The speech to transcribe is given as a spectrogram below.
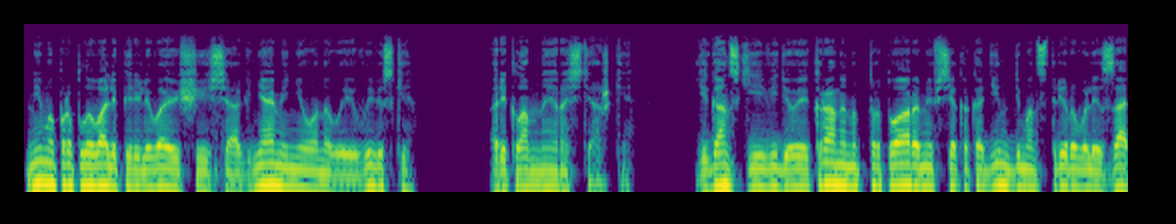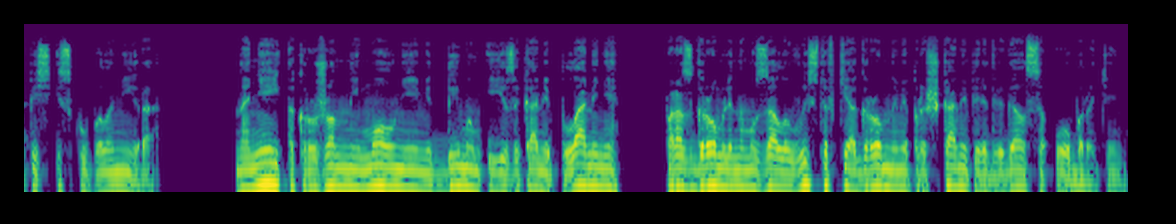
Мимо проплывали переливающиеся огнями неоновые вывески, рекламные растяжки. Гигантские видеоэкраны над тротуарами все как один демонстрировали запись из купола мира. На ней, окруженный молниями, дымом и языками пламени, по разгромленному залу выставки огромными прыжками передвигался оборотень.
